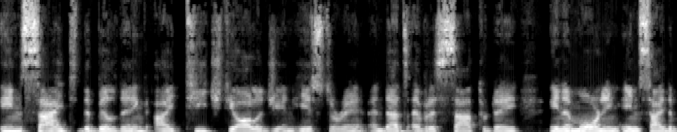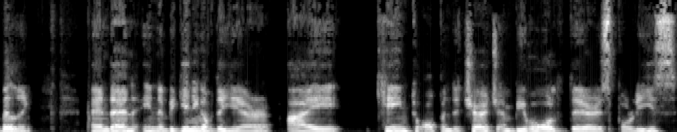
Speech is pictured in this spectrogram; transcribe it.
Inside the building, I teach theology and history, and that's every Saturday in the morning inside the building. And then in the beginning of the year, I came to open the church, and behold, there is police,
